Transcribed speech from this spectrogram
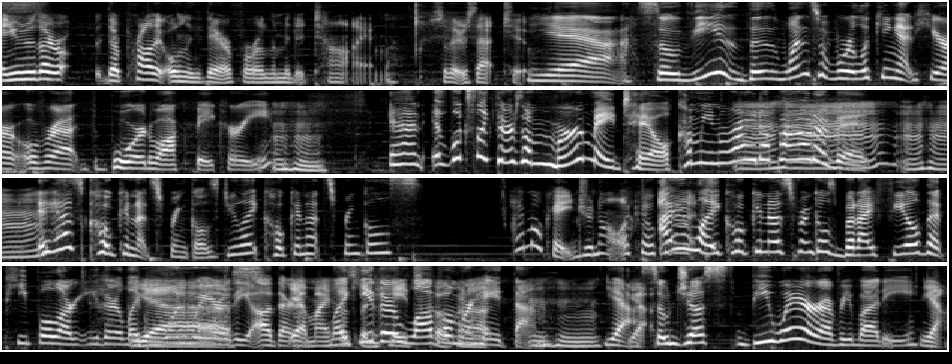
And you know they're they're probably only there for a limited time, so there's that too. Yeah. So these the ones that we're looking at here are over at the Boardwalk Bakery. Mm-hmm. And it looks like there's a mermaid tail coming right up out of it. Mm-hmm. It has coconut sprinkles. Do you like coconut sprinkles? I'm okay. Do you not like coconut? I like coconut sprinkles, but I feel that people are either like one way or the other. Yeah, my like either hates love them or coconut. hate them. Mhm. Yeah, Yeah. So just beware, everybody. Yeah.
